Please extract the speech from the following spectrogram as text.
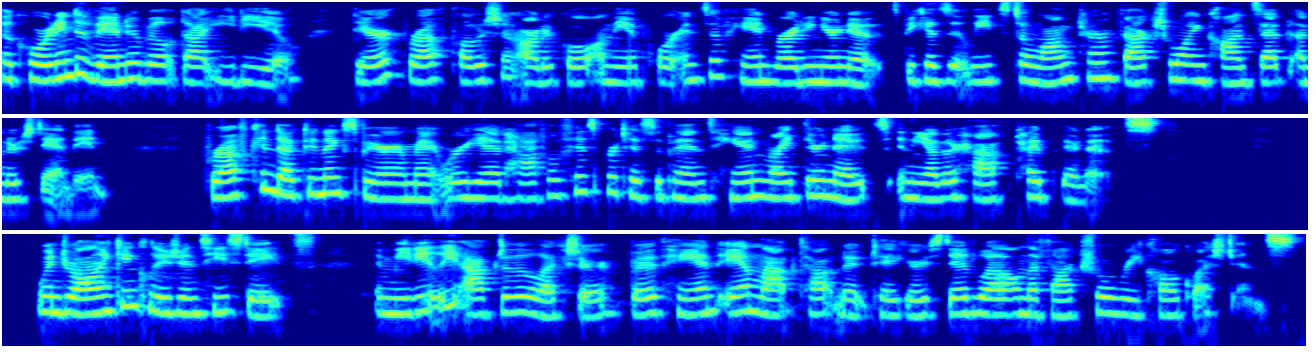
According to vanderbilt.edu, Derek Bruff published an article on the importance of handwriting your notes because it leads to long term factual and concept understanding. Bruff conducted an experiment where he had half of his participants handwrite their notes and the other half type their notes. When drawing conclusions, he states Immediately after the lecture, both hand and laptop note takers did well on the factual recall questions.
